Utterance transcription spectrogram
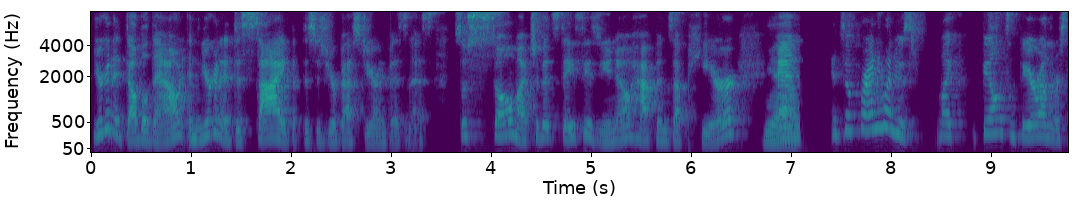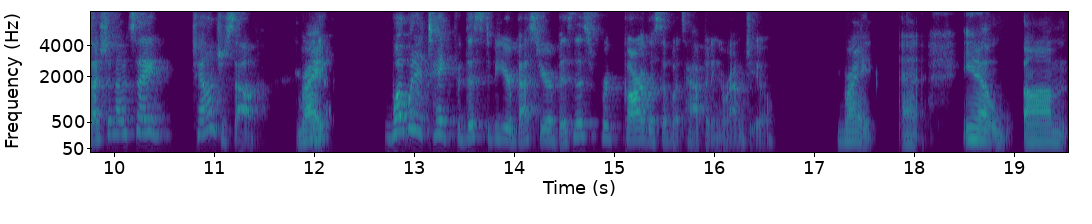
you're going to double down and you're going to decide that this is your best year in business. So, so much of it, Stacy, as you know, happens up here. Yeah. And and so for anyone who's like feeling some fear around the recession, I would say challenge yourself. right. What would it take for this to be your best year of business, regardless of what's happening around you? Right. Uh, you know, um,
